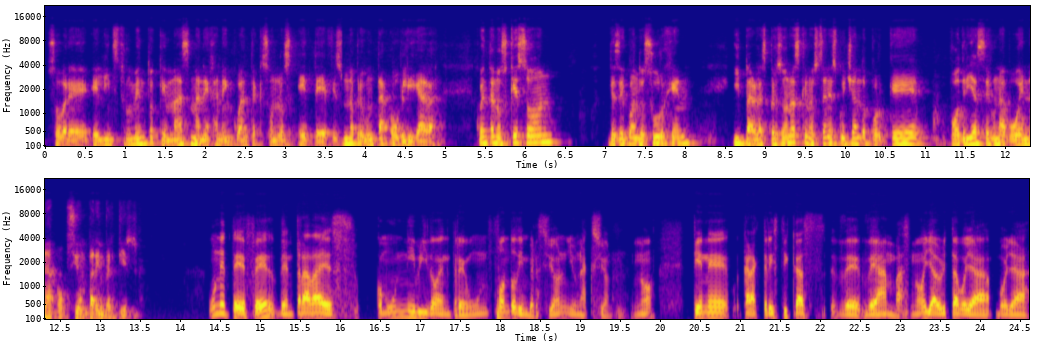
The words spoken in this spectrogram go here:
sobre el instrumento que más manejan en Quanta, que son los ETFs. Una pregunta obligada. Cuéntanos qué son, desde cuándo surgen y para las personas que nos están escuchando, ¿por qué podría ser una buena opción para invertir? Un ETF de entrada es como un híbrido entre un fondo de inversión y una acción, ¿no? Tiene características de, ambas, ¿no? Y ahorita voy a, voy a,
